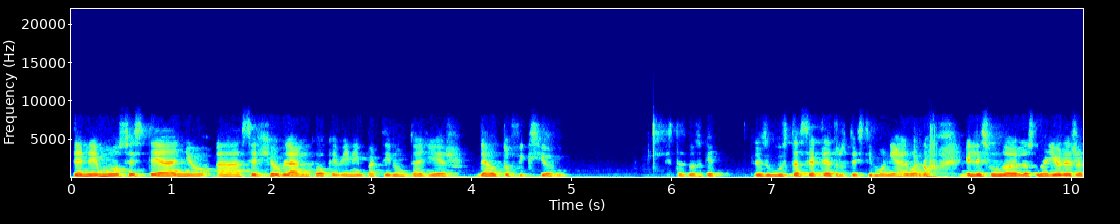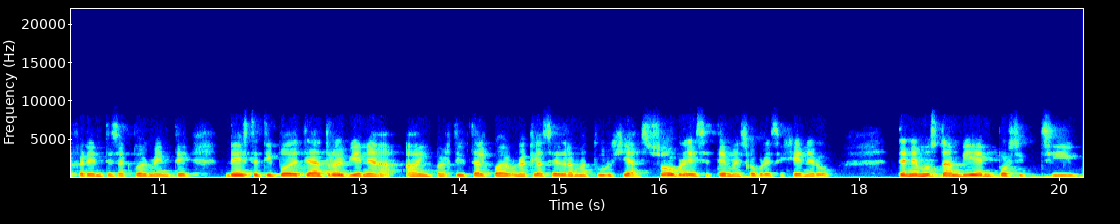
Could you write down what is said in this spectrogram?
Tenemos este año a Sergio Blanco, que viene a impartir un taller de autoficción. Estas cosas que les gusta hacer teatro testimonial. Bueno, él es uno de los mayores referentes actualmente de este tipo de teatro y viene a, impartir tal cual una clase de dramaturgia sobre ese tema y sobre ese género. Tenemos también, por si, si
